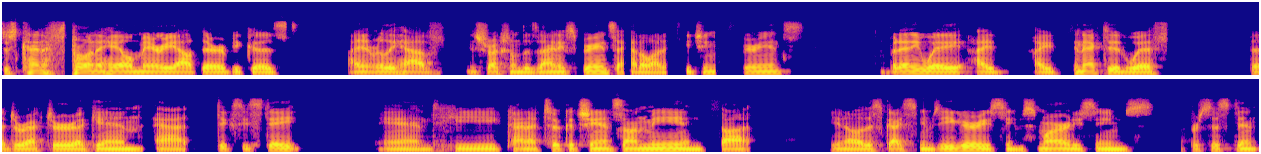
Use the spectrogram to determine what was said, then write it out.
just kind of throwing a Hail Mary out there because I didn't really have instructional design experience. I had a lot of teaching experience. But anyway, I, I connected with the director again at Dixie State and he kind of took a chance on me and thought, you know, this guy seems eager. He seems smart. He seems persistent.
